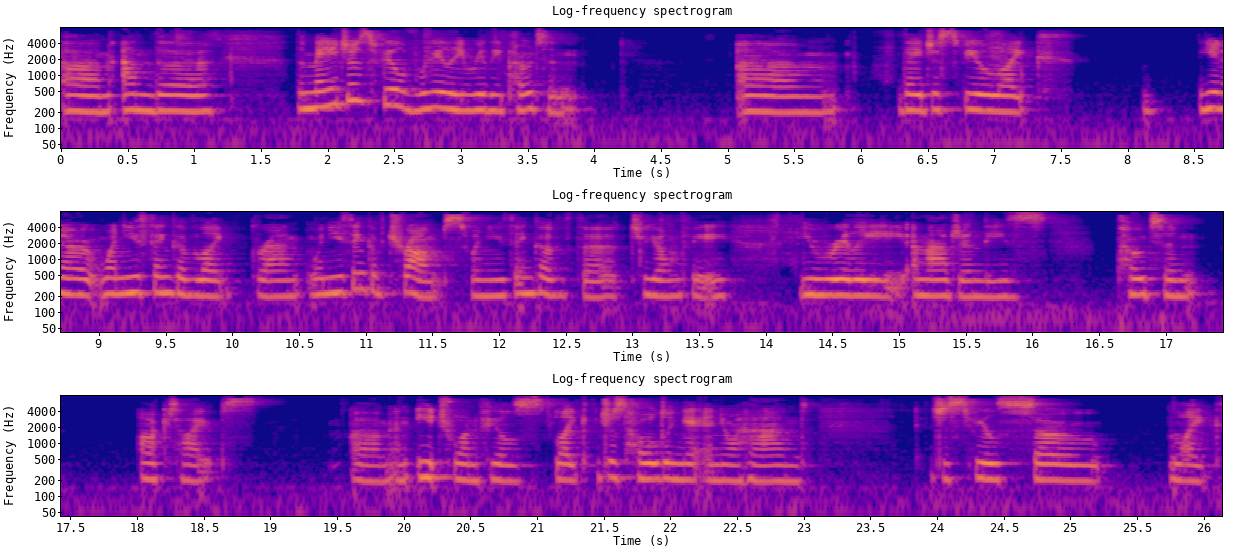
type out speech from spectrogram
Um, and the the mages feel really, really potent. Um, they just feel like you know, when you think of like grand, when you think of trumps, when you think of the Trionfi, you really imagine these potent archetypes. Um, and each one feels like just holding it in your hand just feels so like,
